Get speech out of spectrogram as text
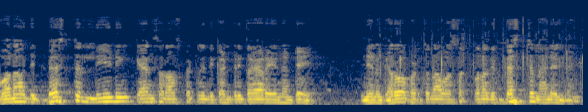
one of the best leading cancer hospital in the country తయారైందంటే నేను గర్వపడుతున్నా one of the best management.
